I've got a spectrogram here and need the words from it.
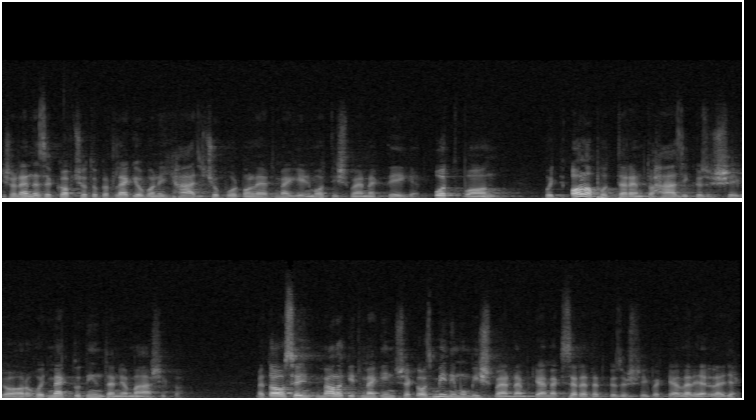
És a rendezett kapcsolatokat legjobban egy házi csoportban lehet megélni, ott ismernek téged. Ott van, hogy alapot teremt a házi közösség arra, hogy meg tud indeni a másikat. Mert ahhoz, hogy valakit megintsek, az minimum ismernem kell, meg szeretett közösségbe kell legyek.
